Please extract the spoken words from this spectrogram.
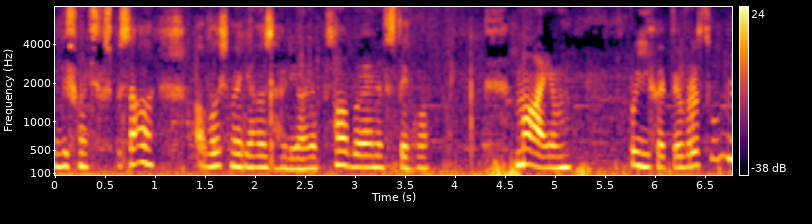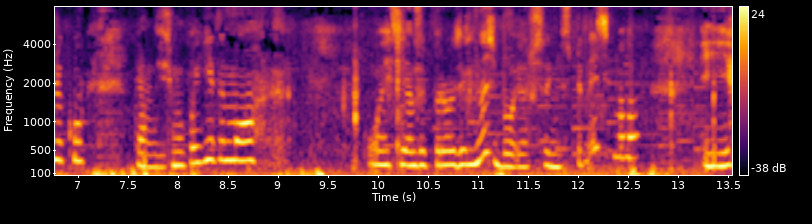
більш-менш розписала, а восьме я взагалі не написала, бо я не встигла. Маємо поїхати в республіку. Я надіюсь, ми поїдемо. Ось я вже переодягнусь, бо я ж сьогодні в спідниці була. І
